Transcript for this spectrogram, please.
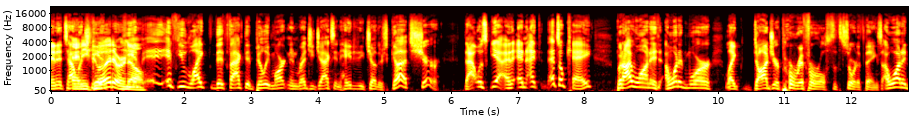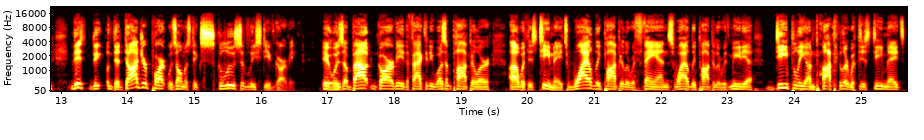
And it's how Any much he- good or he- no? If you like the fact that Billy Martin and Reggie Jackson hated each other's guts, sure. That was yeah, and, and I, that's okay. But I wanted I wanted more like Dodger peripheral sort of things. I wanted this the the Dodger part was almost exclusively Steve Garvey. It was about Garvey, the fact that he wasn't popular uh, with his teammates, wildly popular with fans, wildly popular with media, deeply unpopular with his teammates.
